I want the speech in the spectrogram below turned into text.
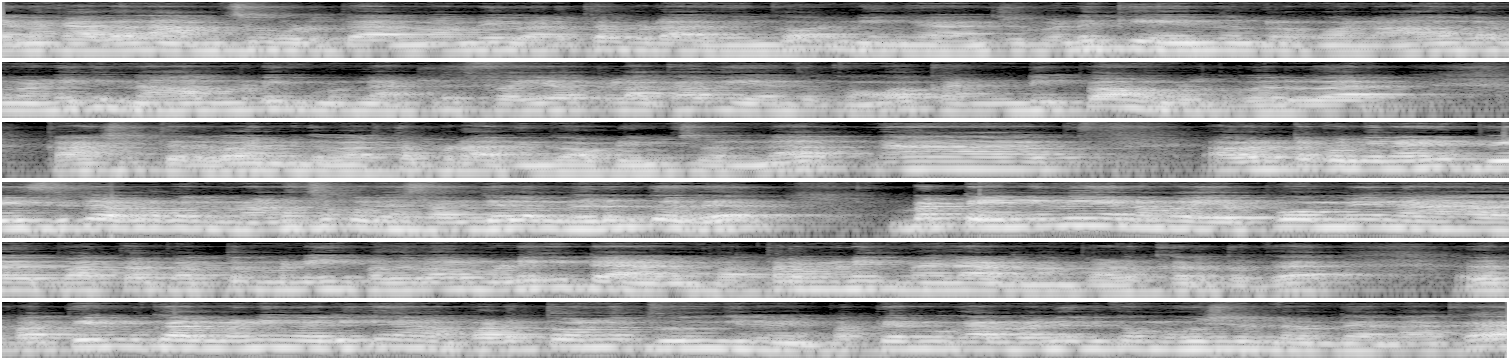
எனக்கு அதெல்லாம் அமுச்சு கொடுத்தார். மம்மி வருத்தப்படாதீங்க. நீங்கள் அஞ்சு மணிக்கு ஏந்துன்றோங்க. நாலரை மணிக்கு நாலு மணிக்கு முன்னாடி அட்லீஸ்ட் ஃபைவ் ஓ கிளாக்காவது ஏந்துக்கோங்க. கண்டிப்பாக உங்களுக்கு வருவார். காட்சி தருவார். நீங்கள் வருத்தப்படாதீங்க அப்படின்னு சொன்னார். நான் அவர்கிட்ட கொஞ்சம் நாள் பேசிட்டு அப்புறம் கொஞ்சம் மனசு கொஞ்சம் சஞ்சலம் இருந்தது. பட் எனிவே நம்ம எப்போவுமே நான் பத்து பத்து மணி பதினோரு மணிக்கிட்ட ஆடும் பத்தரை மணிக்கு மேலே ஆடும் நான் படுக்கிறதுக்கு. அது பத்தே முக்கால் மணி வரைக்கும் நான் படுத்தோன்னே தூங்கிடுவேன். பத்தே முக்கால் மணி வரைக்கும் மூஷன் இருந்தேனாக்கா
